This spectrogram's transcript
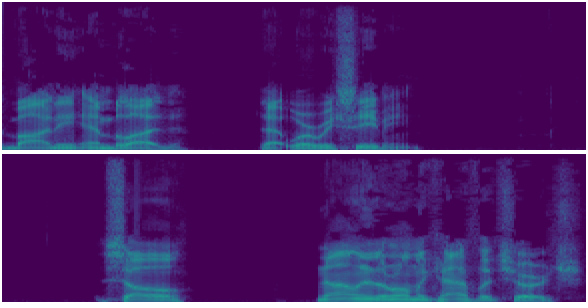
body and blood that we're receiving. So, not only the Roman Catholic Church,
